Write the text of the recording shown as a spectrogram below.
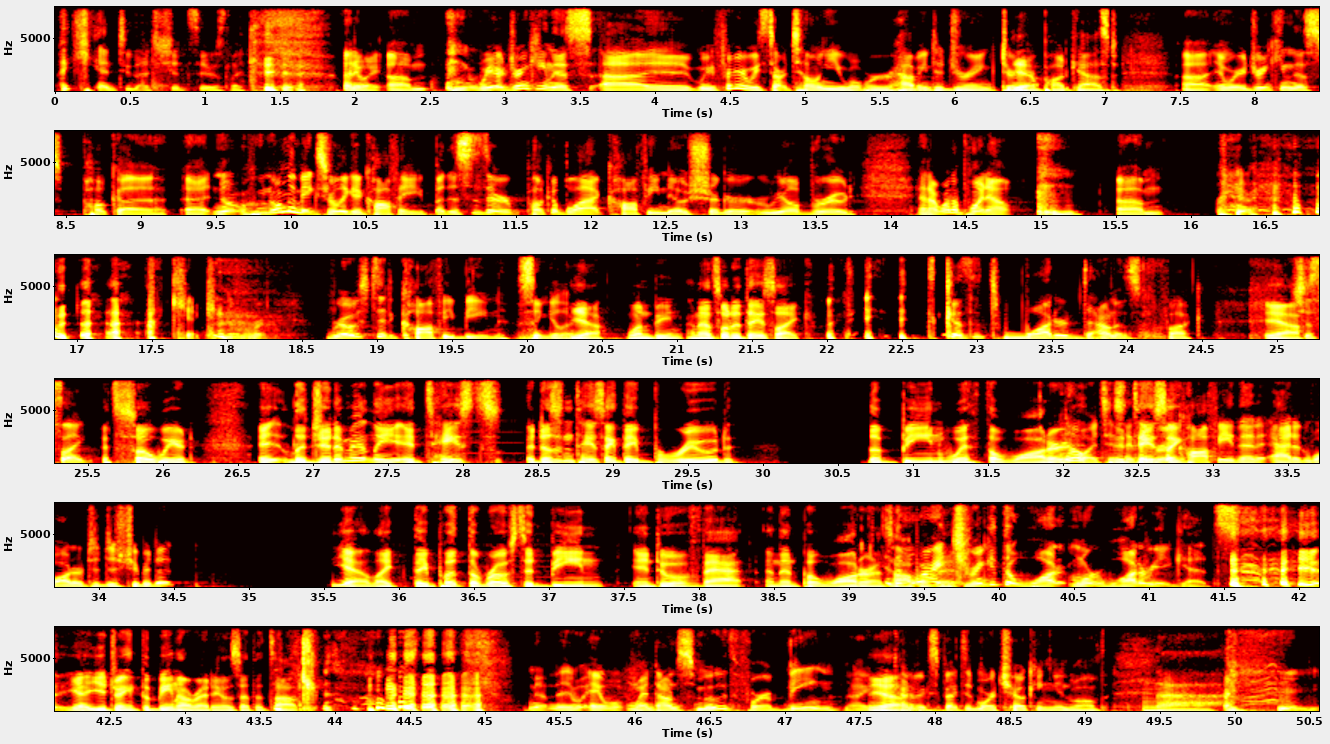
I can't do that shit seriously. anyway, um, we are drinking this. Uh, we figured we'd start telling you what we're having to drink during Yeah. our podcast, uh, and we're drinking this Pokka, uh, no, who normally makes really good coffee, but this is their Pokka Black coffee, no sugar, real brewed. And I want to point out, um, I can't get it. Ro- Roasted coffee bean, singular. Yeah, one bean, and that's what it tastes like. because it's watered down as fuck. Yeah, It's just like it's so weird. It legitimately, it tastes. It doesn't taste like they brewed the bean with the water. No, it tastes like they tastes like coffee, then added water to distribute it. yeah, like they put the roasted bean into a vat and then put water on And the more of I it. drink it, the water more watery it gets. yeah, you drank the bean already. It was at the top. it it went down smooth for a bean. I Yeah. kind of expected more choking involved. nah.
